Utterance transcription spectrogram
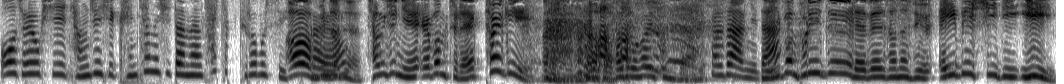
어 저희 혹시 장준 씨 괜찮으시다면 살짝 들어볼 수 있을까요? 아, 문제 없어요. 장준이의 앨범 트랙 털기 하도록 하겠습니다. 감사합니다. 네, 이번 브리드 랩에서는 지금 A, B, C, D, E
